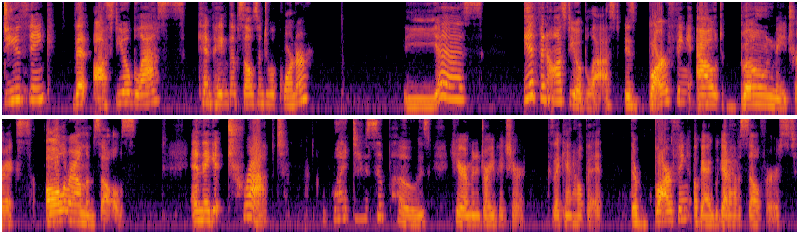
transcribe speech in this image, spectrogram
Do you think that osteoblasts can paint themselves into a corner? Yes. If an osteoblast is barfing out bone matrix all around themselves and they get trapped, what do you suppose? Here, I'm going to draw you a picture because I can't help it. They're barfing. Okay, we got to have a cell first.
